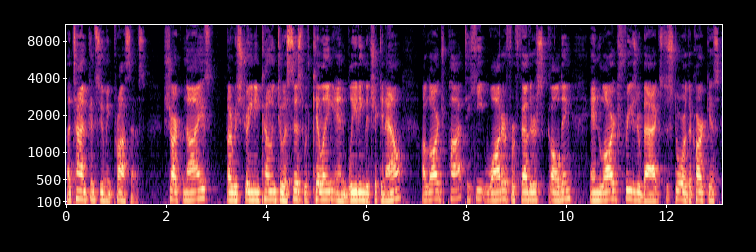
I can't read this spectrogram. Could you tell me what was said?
a time consuming process. Sharp knives, a restraining cone to assist with killing and bleeding the chicken out, a large pot to heat water for feather scalding, and large freezer bags to store the carcass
